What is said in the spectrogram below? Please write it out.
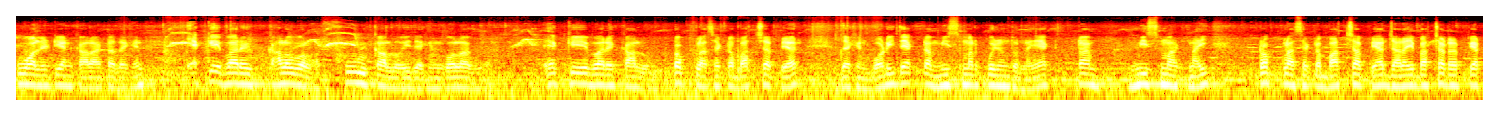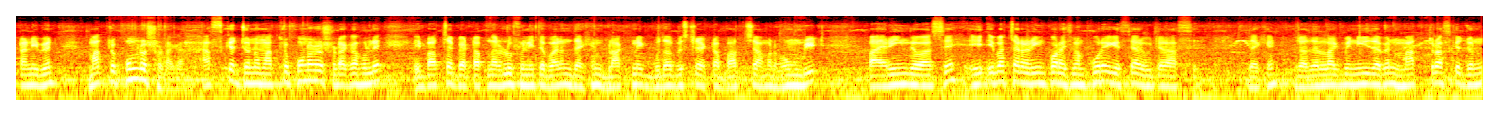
কোয়ালিটি অ্যান্ড কালারটা দেখেন। একেবারে কালো গলা ফুল কালো, এই দেখেন গলাগুলো। একেবারে কালো টপ ক্লাস একটা বাচ্চা পেয়ার দেখেন বডিতে একটা মিসমার্ক পর্যন্ত নাই, একটা মিসমার্ক নাই টপ ক্লাস একটা বাচ্চা পেয়ার যারা এই বাচ্চাটার পেয়ারটা নেবেন, মাত্র পনেরোশো টাকা। আজকের জন্য মাত্র পনেরোশো টাকা হলে এই বাচ্চা পেয়ারটা আপনারা লুফে নিতে পারেন। দেখেন ব্ল্যাক নেক বুদাপেস্টের একটা বাচ্চা, আমার হোম ব্রিড পায়ে রিং দেওয়া আছে। এই বাচ্চাটা রিং পরাইছিলাম, পরে গেছে আর ওইটার আছে। দেখেন, যাদের লাগবে নিয়ে যাবেন, মাত্র আজকের জন্য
